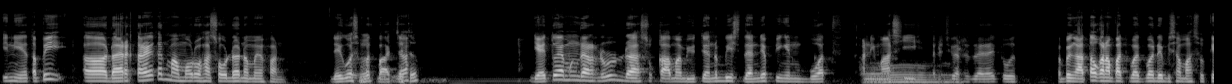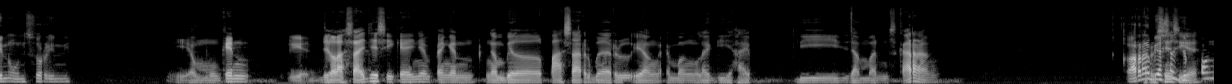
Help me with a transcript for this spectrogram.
ini ya, tapi eh direkturnya kan Mamoru Hosoda namanya Van. Jadi gue sempat baca, gitu? dia itu emang dari dulu udah suka sama Beauty and the Beast dan dia pingin buat animasi Oh. dari itu. Tapi nggak tahu kenapa tiba-tiba dia bisa masukin unsur ini. Ya mungkin ya jelas aja sih kayaknya pengen ngambil pasar baru yang emang lagi hype di zaman sekarang. Karena Harusnya biasa sih ya. Jepang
